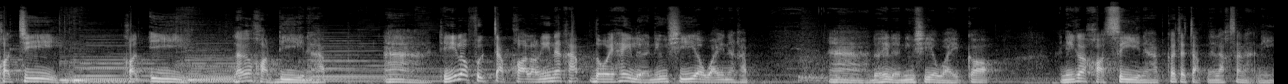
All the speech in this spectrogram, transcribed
คอร์ด G คอร์ด E แล้วก็คอร์ด D นะครับอ่าทีนี้เราฝึกจับคอร์ดเหล่านี้นะครับ โดยให้เหลือนิ้วชี้เอาไว้นะครับอ่าโดยให้เหลือนิ้วชี้เอาไว้ก็ อันนี้ก็คอร์ด C นะครับก็จะจับในลักษณะนี้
